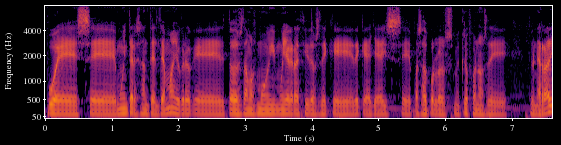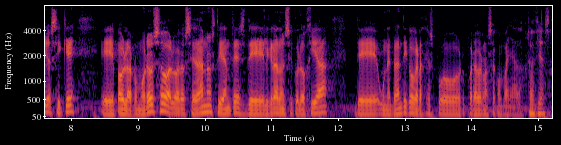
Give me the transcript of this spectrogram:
Pues eh, muy interesante el tema. Yo creo que todos estamos muy, muy agradecidos de que, de que hayáis eh, pasado por los micrófonos de, de una radio. Así que, eh, Paula Rumoroso, Álvaro Sedano, estudiantes del grado en Psicología de Un Atlántico, gracias por, por habernos acompañado. Gracias.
